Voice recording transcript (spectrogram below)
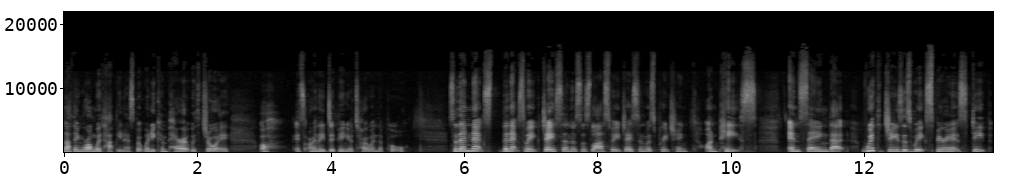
Nothing wrong with happiness, but when you compare it with joy, oh, it's only dipping your toe in the pool. So then next the next week, Jason, this was last week, Jason was preaching on peace and saying that with Jesus we experience deep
